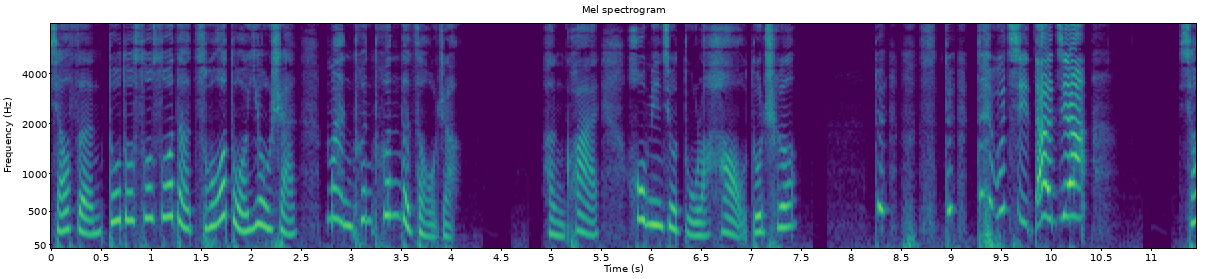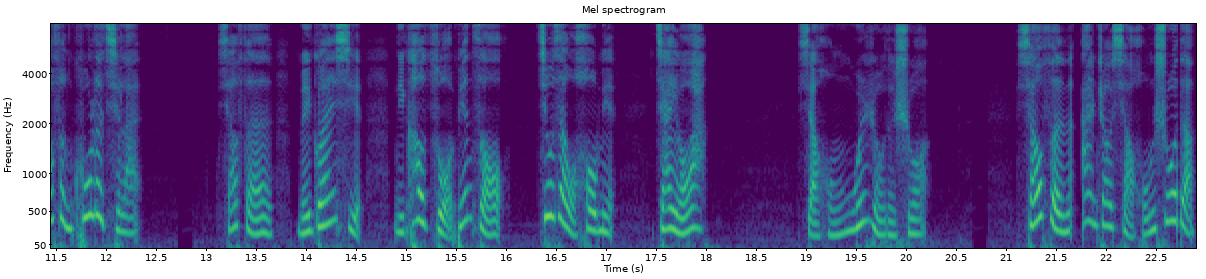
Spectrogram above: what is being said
小粉哆哆嗦嗦的左躲右闪，慢吞吞的走着，很快后面就堵了好多车。对，对，对不起大家！小粉哭了起来。小粉，没关系，你靠左边走，就在我后面，加油啊！小红温柔地说。小粉按照小红说的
